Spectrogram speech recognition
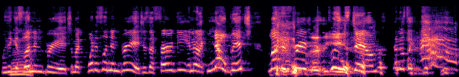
We think it's Mm. London Bridge. I'm like, what is London Bridge? Is it Fergie? And they're like, no, bitch, London Bridge was. Queenstown. And I was like, ah!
